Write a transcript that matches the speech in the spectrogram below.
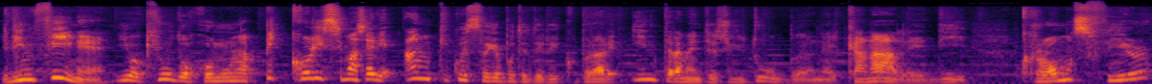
Ed infine io chiudo con una piccolissima serie, anche questa che potete recuperare interamente su YouTube nel canale di Chromosphere,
